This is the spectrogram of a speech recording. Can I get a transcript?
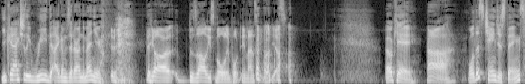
you can actually read the items that are on the menu. They are bizarrely small in, port- in landscape mode, yes. Okay. Ah. Well, this changes things.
